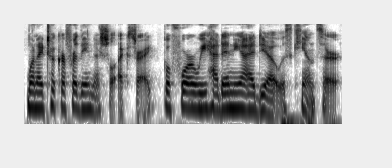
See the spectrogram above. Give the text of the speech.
when I took her for the initial X-ray before we had any idea it was cancer,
